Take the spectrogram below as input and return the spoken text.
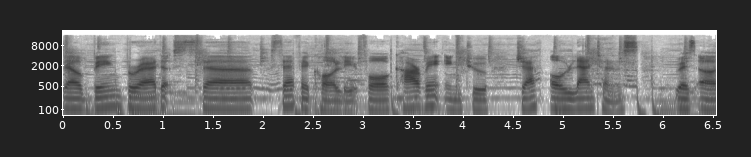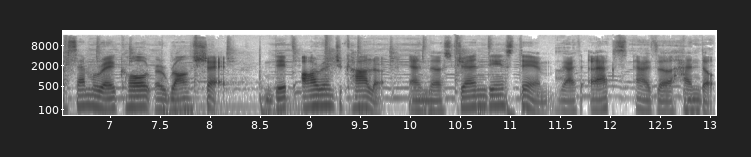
They're being bred specifically for carving into jack-o'-lanterns with a spherical round shape, deep orange color, and a stranding stem that acts as a handle.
